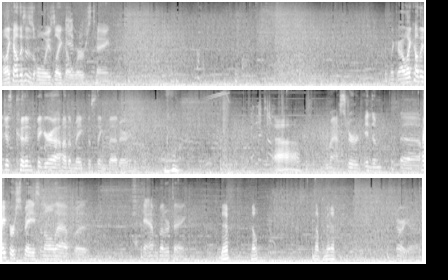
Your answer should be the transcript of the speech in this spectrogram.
I like how this is always like a worse tank. Like I like how they just couldn't figure out how to make this thing better. Ah. Mastered into uh, hyperspace and all that, but can't have a better tank. Yep. Nope. Not permitted. There we go.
